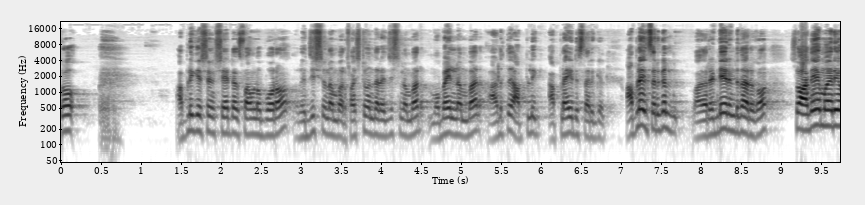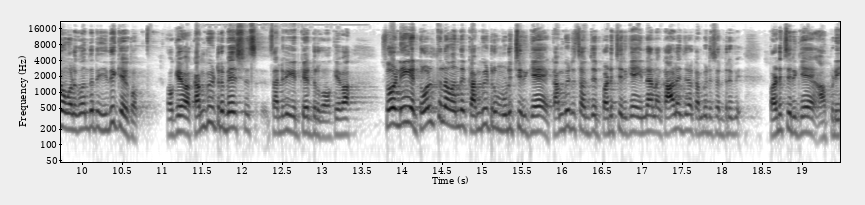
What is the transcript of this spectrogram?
ஸோ அப்ளிகேஷன் ஸ்டேட்டஸ் ஃபார்மில் போகிறோம் ரெஜிஸ்டர் நம்பர் ஃபஸ்ட்டு வந்த ரெஜிஸ்டர் நம்பர் மொபைல் நம்பர் அடுத்து apply applied circle applied circle ரெண்டே ரெண்டு தான் இருக்கும். ஸோ அதே மாதிரி உங்களுக்கு வந்துட்டு இது கேட்கும். ஓகேவா கம்ப்யூட்டர் பேஸ்ட் சர்டிஃபிகேட் கேட்டிருக்கோம். ஓகேவா ஸோ நீங்கள் டுவெல்த்தில் வந்து கம்ப்யூட்டர் முடிச்சிருக்கேன். கம்ப்யூட்டர் சப்ஜெக்ட் படிச்சிருக்கேன். இல்லை நான் காலேஜில் கம்ப்யூட்டர் சர்டிஃபிகேட் படிச்சிருக்கேன். அப்படி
